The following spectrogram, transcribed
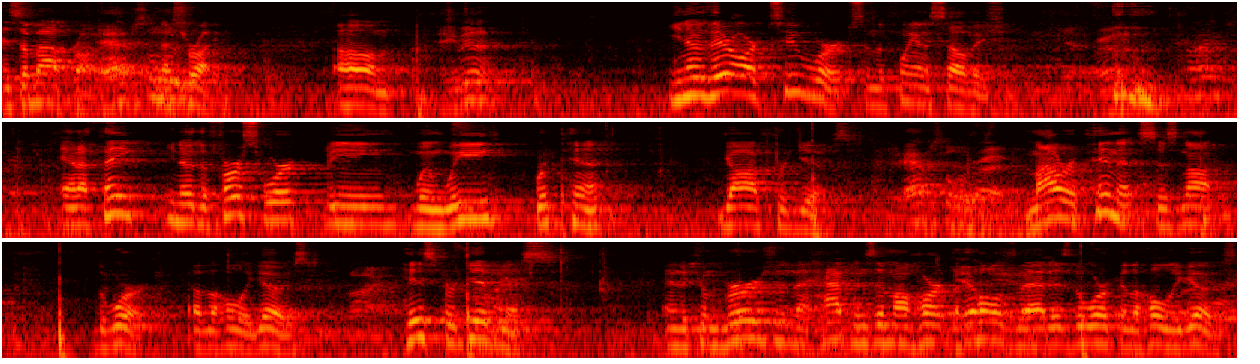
It's a byproduct. Absolutely. That's right. Um, Amen. You know, there are two works in the plan of salvation. and I think, you know, the first work being when we repent, God forgives. Absolutely. My repentance is not the work of the Holy Ghost. His forgiveness and the conversion that happens in my heart because of that is the work of the Holy Ghost.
